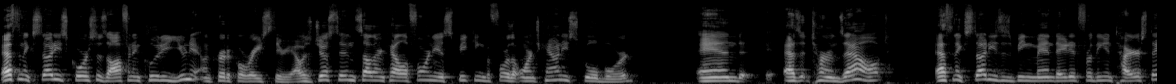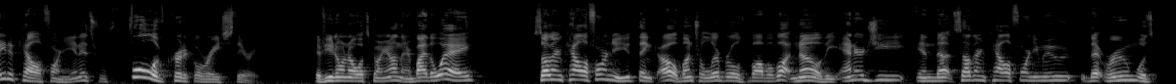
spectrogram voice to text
Ethnic studies courses often include a unit on critical race theory. I was just in Southern California speaking before the Orange County School Board, and as it turns out, ethnic studies is being mandated for the entire state of California, and it's full of critical race theory. If you don't know what's going on there, and by the way, Southern California, you'd think, oh, a bunch of liberals, blah blah blah. No, the energy in that Southern California that room was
